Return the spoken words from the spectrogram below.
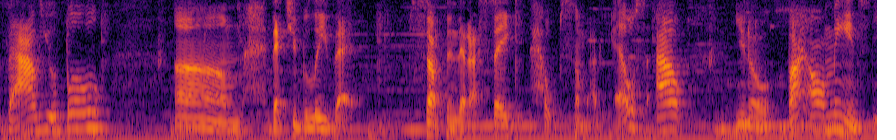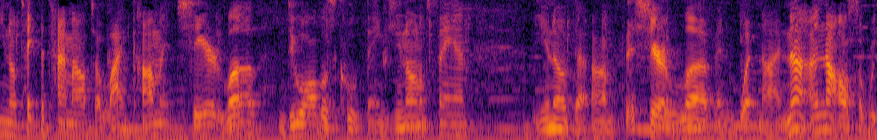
valuable, um, that you believe that something that I say can help somebody else out, you know, by all means, you know, take the time out to like, comment, share, love, do all those cool things. You know what I'm saying? You know, the, um, share love and whatnot. And, and I also re-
